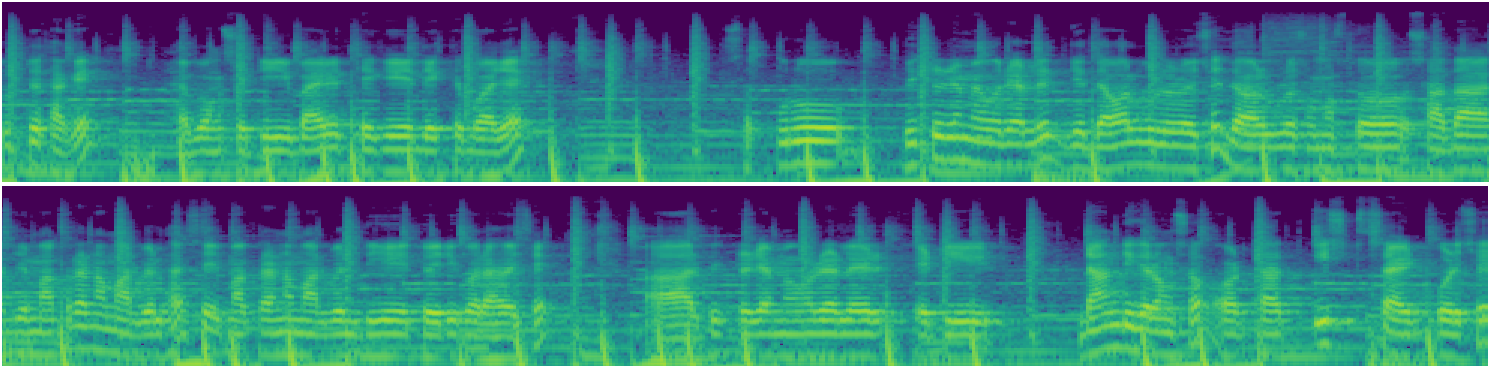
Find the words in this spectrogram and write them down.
ঘুরতে থাকে এবং সেটি বাইরের থেকে দেখতে পাওয়া যায়। পুরো ভিক্টোরিয়া মেমোরিয়ালের যে দেওয়ালগুলো রয়েছে, দেওয়ালগুলো সমস্ত সাদা যে মাকরানা মার্বেল হয়, সেই মাকরানা মার্বেল দিয়ে তৈরি করা হয়েছে। আর ভিক্টোরিয়া মেমোরিয়ালের এটি ডান দিকের অংশ, অর্থাৎ ইস্ট সাইড পড়েছে।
